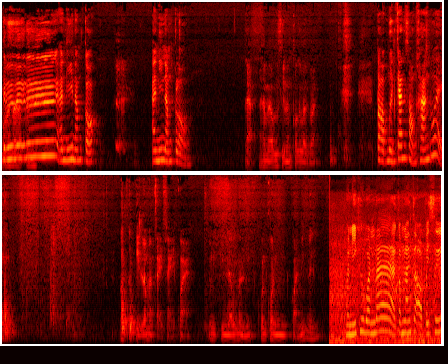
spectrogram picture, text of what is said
ตึ๊งๆๆๆอันนี้น้ำก๊อก อันนี้น้ำกรองแต่ทำไมเรารู้สึกน้ำก๊อกอร่อยกว่าตอบเหมือนกันสองครั้งด้วยก็คือกินแล้วมันใสๆกว่ากินแล้วมันคนๆกว่านิดนึง วันนี้คือวันแรกกำลังจะออกไปซื้อ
